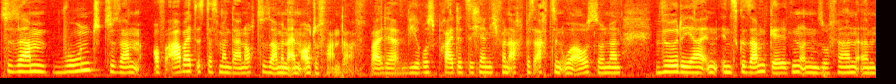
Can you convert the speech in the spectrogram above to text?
zusammen wohnt, zusammen auf Arbeit ist, dass man da noch zusammen in einem Auto fahren darf, weil der Virus breitet sich ja nicht von 8 bis 18 Uhr aus, sondern würde ja in, insgesamt gelten. Und insofern ähm,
